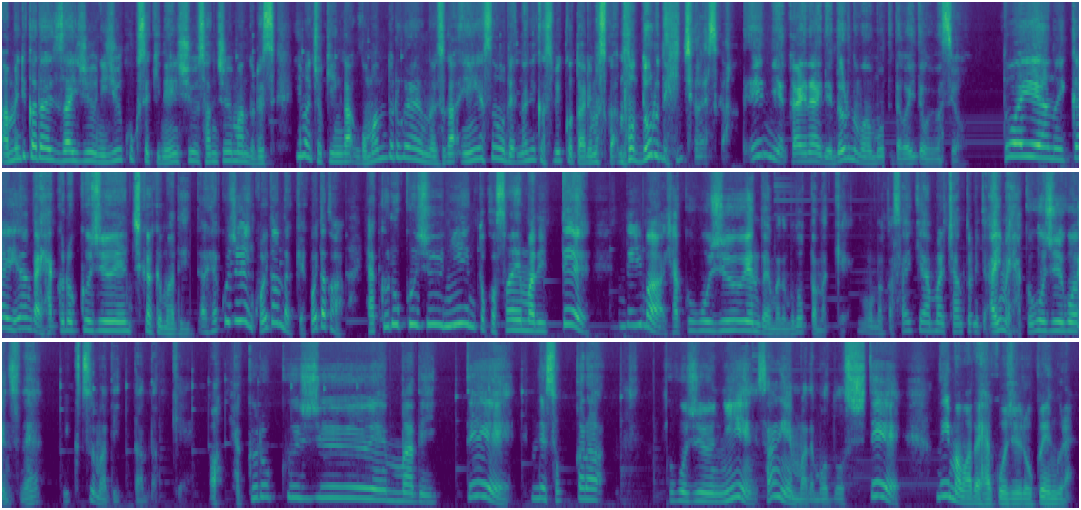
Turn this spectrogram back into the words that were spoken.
アメリカ在住二重国籍年収30万ドルです。今貯金が5万ドルぐらいなんですが、円安なので何かすべきことありますか？もうドルでいいんじゃないですか？円には買えないでドルのまま持ってた方がいいと思いますよ。とはいえ、あの、一回なんか160円近くまで行った。110円超えたんだっけ？超えたか。162円とか3円まで行って、で、今、150円台まで戻ったんだっけ？もうなんか最近あんまりちゃんと見て、あ、今155円ですね。いくつまで行ったんだっけ？あ、160円まで行って、で、そこから152円、3円まで戻して、で、今まだ156円ぐらい。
